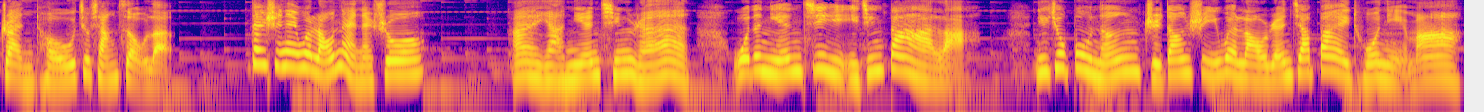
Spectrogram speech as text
转头就想走了。但是那位老奶奶说。哎呀，年轻人，我的年纪已经大了，你就不能只当是一位老人家拜托你吗？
